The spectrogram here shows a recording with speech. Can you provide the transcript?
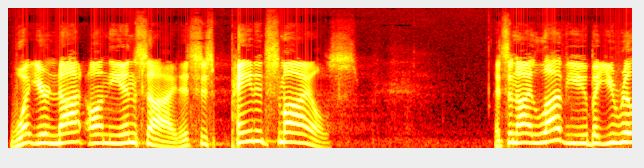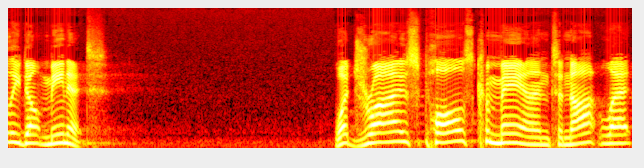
what you're not on the inside. It's just painted smiles. It's an I love you, but you really don't mean it. What drives Paul's command to not let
